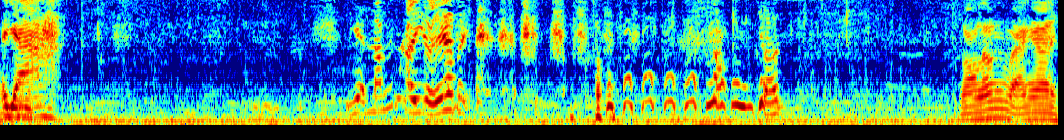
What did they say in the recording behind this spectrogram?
Ây da dạ nóng đây rồi á chết. Ngon lắm các bạn ơi.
